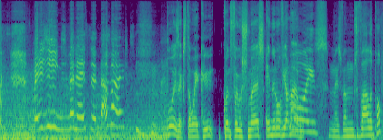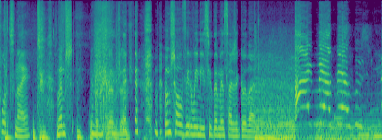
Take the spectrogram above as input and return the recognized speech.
Beijinhos, Vanessa, tá bem. Pois, a questão é que quando foi o Smash ainda não havia o nabo. Pois, mas vamos levá-la para o Porto, não é? Vamos, vamos, vamos. vamos só ouvir o início da mensagem que eu dou. Ai meu Deus, os nabos,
